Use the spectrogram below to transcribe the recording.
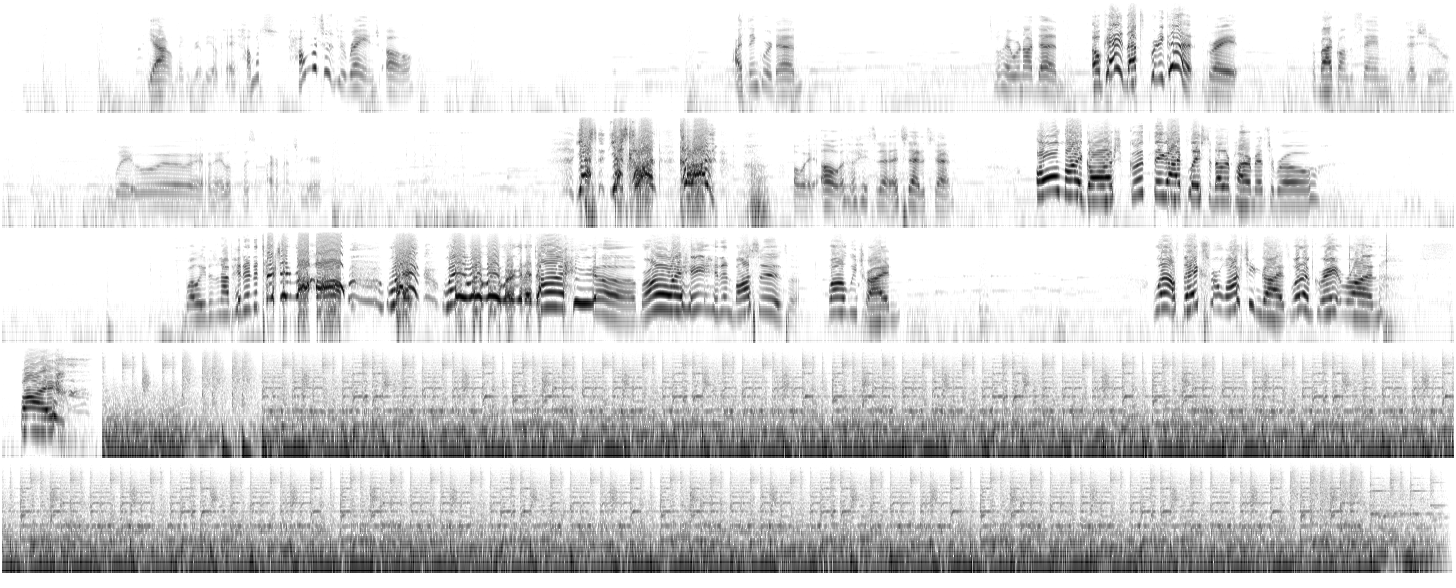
Yeah, I don't think we're gonna be okay. How much? How much is your range? Oh. I think we're dead. Okay, we're not dead. Okay, that's pretty good. Great. We're back on the same issue. Wait, wait, wait, wait. Okay, let's place a pyromancer here. Yes! Yes! Come on! Come on! Oh wait. Oh, it's dead. It's dead. It's dead. Oh my gosh! Good thing I placed another pyromancer, bro. Well, he doesn't have hidden detection, bro! Wait! Wait, wait, wait! We're gonna die! Bro, I hate hidden bosses! Well, we tried. Well, thanks for watching, guys. What a great run. Bye.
